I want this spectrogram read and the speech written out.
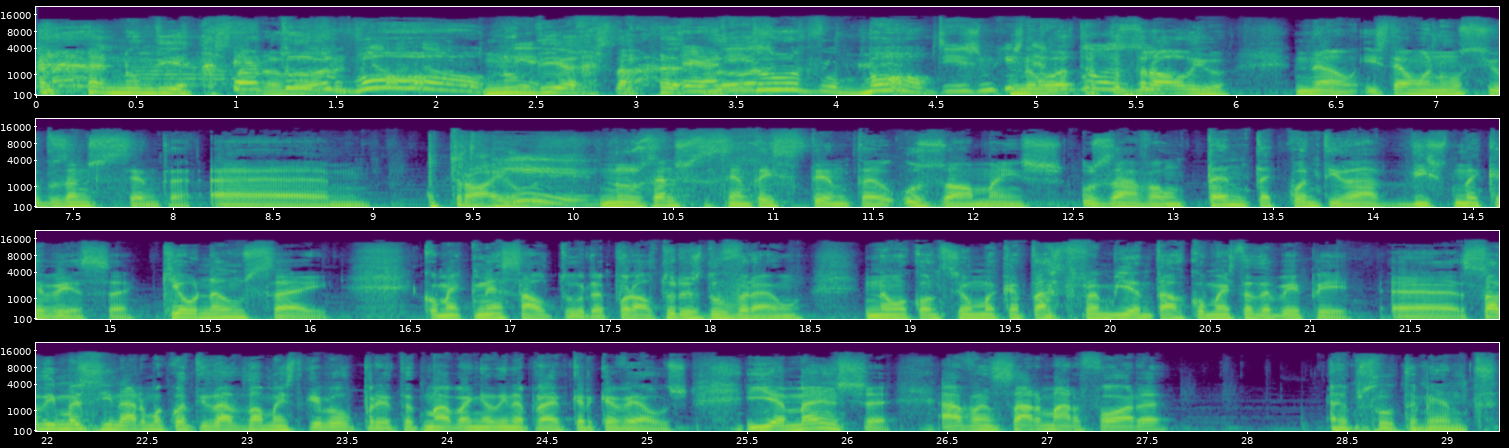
Num dia restaurador. bom! Num É- dia restaurador. é Tudo bom! Diz-me que isto no é outro gozo. petróleo. Não, isto é um anúncio dos anos 60. Ahm, Petróleo. Ih, nos anos 60 e 70, os homens usavam tanta quantidade disto na cabeça que eu não sei como é que nessa altura, por alturas do verão, não aconteceu uma catástrofe ambiental como esta da BP. Ah, só de imaginar uma quantidade de homens de cabelo preto a tomar banho ali na praia de Carcavelos e a mancha a avançar mar fora, absolutamente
